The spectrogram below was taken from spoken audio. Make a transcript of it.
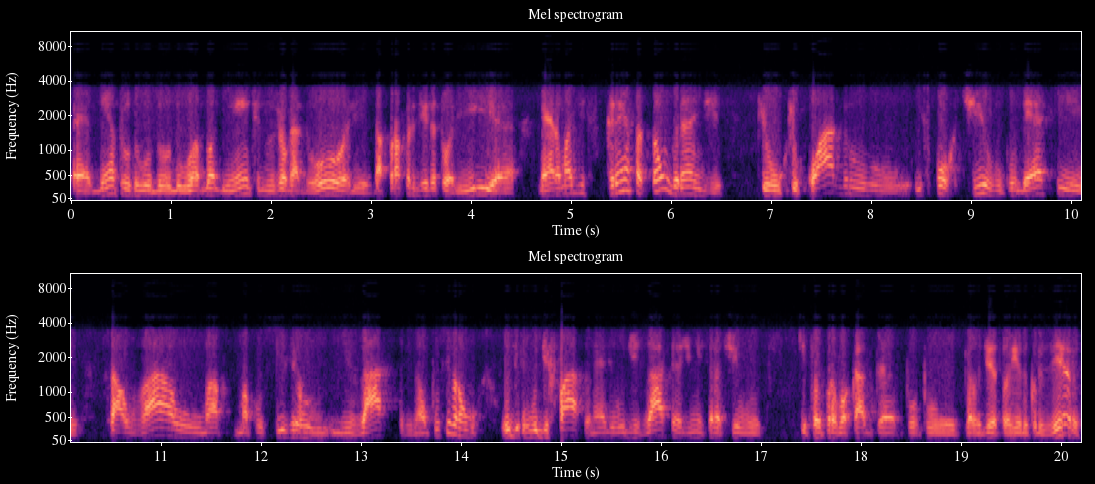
é, dentro do, do, do, ambiente dos jogadores, da própria diretoria, né? era uma descrença tão grande que o, que o quadro esportivo pudesse salvar uma, uma possível desastre, não possível não, o, o, de fato, né, o desastre administrativo que foi provocado pela, por, por, pela diretoria do Cruzeiro,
